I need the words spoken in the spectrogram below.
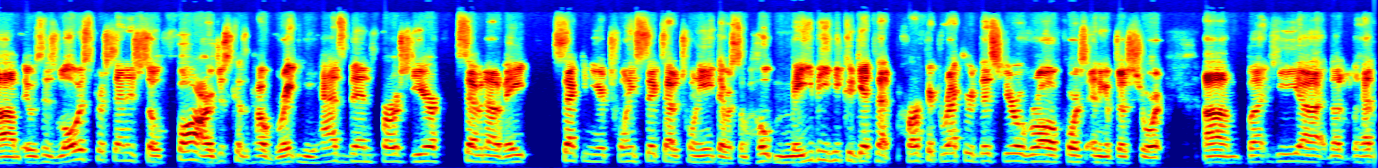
Um, it was his lowest percentage so far just because of how great he has been first year, seven out of eight. Second year, 26 out of 28. There was some hope maybe he could get to that perfect record this year overall, of course, ending up just short. Um, but he uh, had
